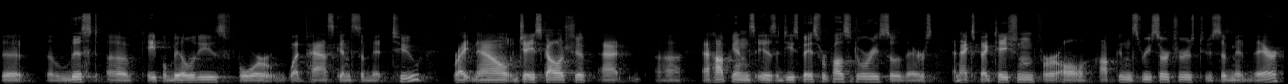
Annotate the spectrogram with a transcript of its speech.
the, the list of capabilities for what PASS can submit to. Right now, J Scholarship at, uh, at Hopkins is a DSpace repository, so there's an expectation for all Hopkins researchers to submit there.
